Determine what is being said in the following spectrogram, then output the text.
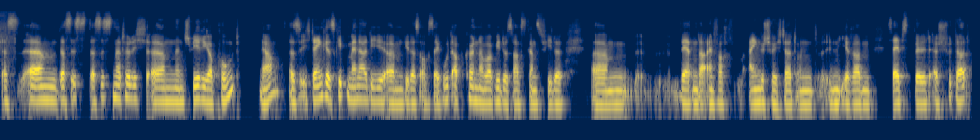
Das, ähm, das, ist, das ist natürlich ähm, ein schwieriger Punkt. Ja, also ich denke, es gibt Männer, die, ähm, die das auch sehr gut abkönnen, aber wie du sagst, ganz viele ähm, werden da einfach eingeschüchtert und in ihrem Selbstbild erschüttert,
